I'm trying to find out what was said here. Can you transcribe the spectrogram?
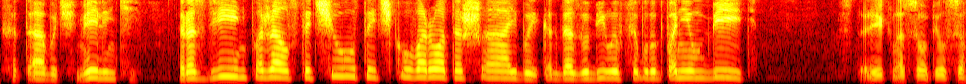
«Хаттабыч, миленький!» Раздвинь, пожалуйста, чуточку ворота шайбы, когда зубиловцы будут по ним бить. Старик насупился.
